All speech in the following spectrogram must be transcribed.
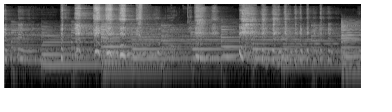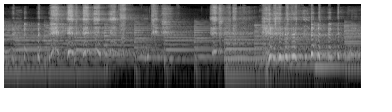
Ha ha ha ha.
